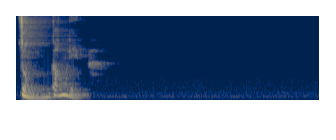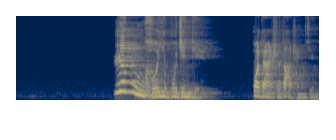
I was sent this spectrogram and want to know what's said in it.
总纲领啊。任何一部经典，不但是大乘经，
